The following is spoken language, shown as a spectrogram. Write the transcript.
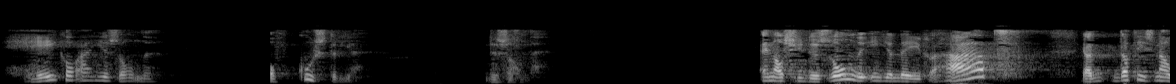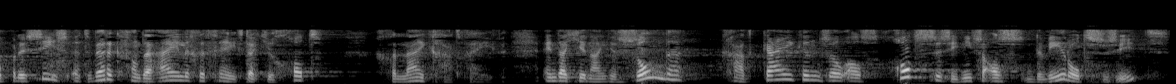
hekel aan je zonde of koester je de zonde? En als je de zonde in je leven haat, dat is nou precies het werk van de Heilige Geest, dat je God gelijk gaat geven. En dat je naar je zonde gaat kijken zoals God ze ziet, niet zoals de wereld ze ziet.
